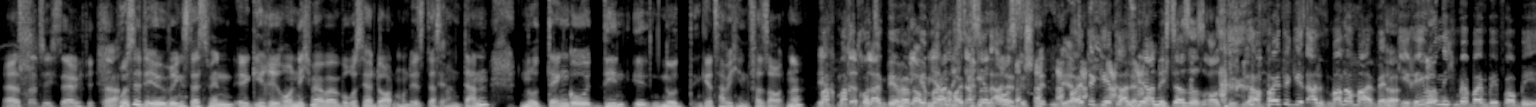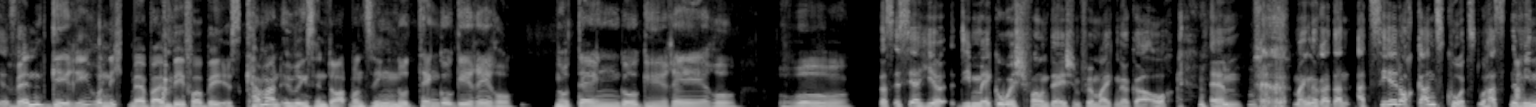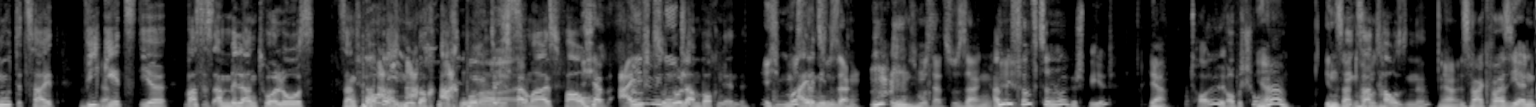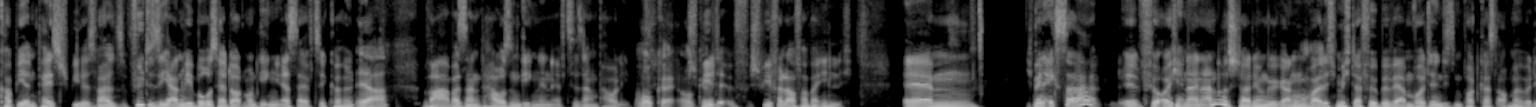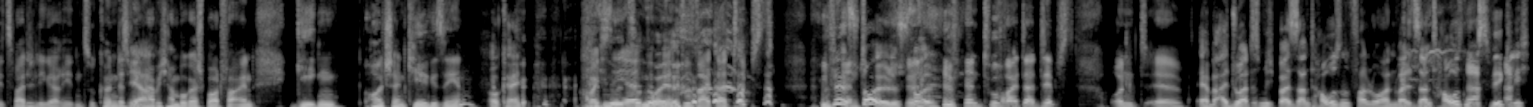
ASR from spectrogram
Das ist natürlich sehr richtig. Ja. Wusstet ihr übrigens, dass wenn äh, Guerrero nicht mehr bei Borussia Dortmund ist, dass man dann Notengo den, äh, Not, jetzt habe ich ihn versaut, ne? Mach, mach Das trotzdem. Wir, wir machen, ja nicht, heute dass geht das alles. rausgeschnitten wird. Heute geht alles. ja nicht, dass das rausgeschnitten wird. Heute geht alles. Mach nochmal. Wenn Ja. Guerrero Not- nicht mehr beim BVB ist. Wenn Guerrero nicht mehr beim BVB ist, kann man übrigens in Dortmund singen Notengo Guerrero. No tengo Guerrero. Oh. Das ist ja hier die Make-A-Wish Foundation für Mike Nöcker auch. Ähm, Mike Nöcker, dann erzähl doch ganz kurz, du hast eine Minute Zeit. Wie Ja. geht's dir? Was ist am Millantor los? St. Pauli nur noch acht Punkte bis zum HSV. Ich hab eine 5 zu 0 Minute. am Wochenende. Ich muss Eine dazu Minute. sagen, ich muss dazu sagen, Haben die äh, 15-0 gespielt? ja, Toll. Ich glaube schon. ja, in Gegen Sandhausen. Sandhausen, ne? Ja, es war quasi ein Copy-and-Paste-Spiel. Es war, fühlte sich an wie Borussia Dortmund gegen 1. FC Köln, Ja, war aber Sandhausen gegen den FC St. Pauli. okay, okay. Spielte, Spielverlauf aber ähnlich. Ähm, ich bin extra äh, für euch in ein anderes Stadion gegangen, weil ich mich dafür bewerben wollte, in diesem Podcast auch mal über die zweite Liga reden zu können. Deswegen Ja. habe ich Hamburger Sportverein gegen Holstein Kiel gesehen. Okay. Aber ich 0 sehe, zu 0. wenn du weiter tippst, Das ist toll, das ist toll. wenn du weiter tippst und äh, Ja, aber du hattest mich bei Sandhausen verloren, weil Sandhausen ist wirklich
